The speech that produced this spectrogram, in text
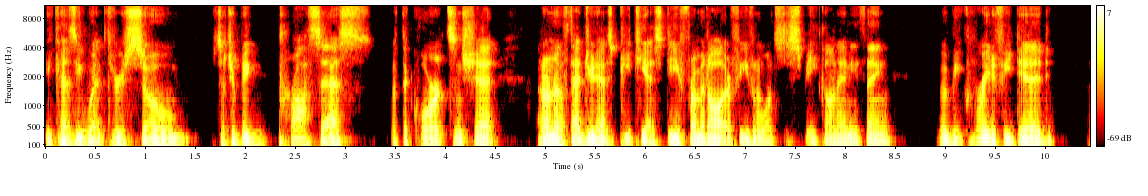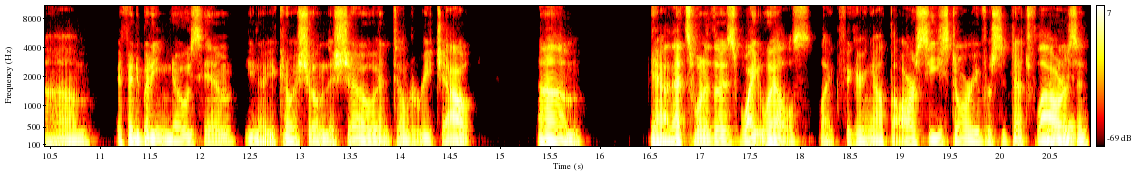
because he went through so such a big process with the courts and shit, I don't know if that dude has PTSD from it all, or if he even wants to speak on anything. It would be great if he did. Um, if anybody knows him, you know, you can always show him the show and tell him to reach out. Um, yeah, that's one of those white whales, like figuring out the RC story versus Dutch flowers mm-hmm. and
